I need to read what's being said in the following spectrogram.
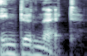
internet.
